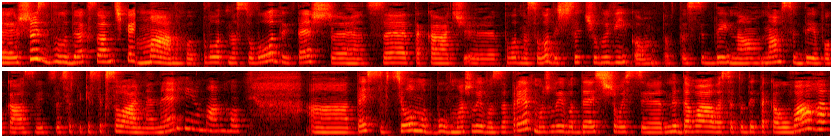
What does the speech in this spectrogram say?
Е, Щось буде, Оксаночка. Манго, плод насолоди, теж е, це така е, з чоловіком. Тобто сюди нам, нам сюди показується все-таки сексуальна енергія манго. Десь в цьому був можливо запрет, можливо, десь щось е, не давалося туди така увага.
